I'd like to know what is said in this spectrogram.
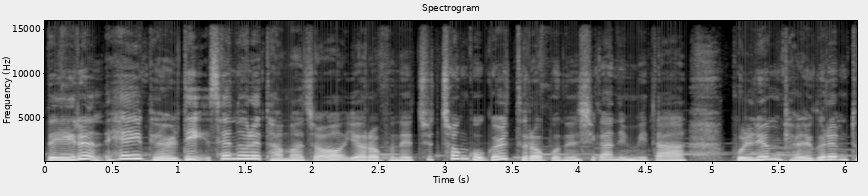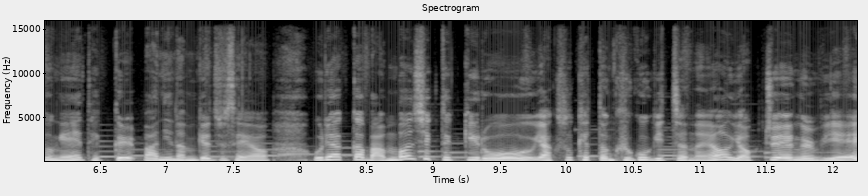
내일은 헤이 별디 새 노래 담아줘 여러분의 추천곡을 들어보는 시간입니다. 볼륨 별그램 통해 댓글 많이 남겨주세요. 우리 아까 만 번씩 듣기로 약속했던 그 곡 있잖아요. 역주행을 위해.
